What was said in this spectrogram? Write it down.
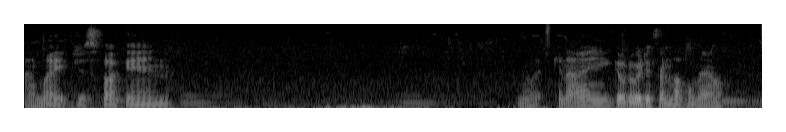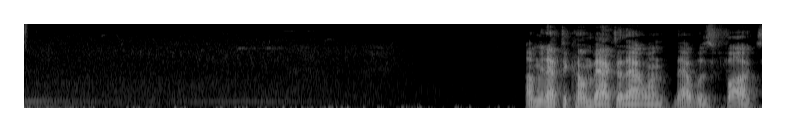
I might just fucking... You know what? Can I go to a different level now? I'm gonna have to come back to that one. That was fucked.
